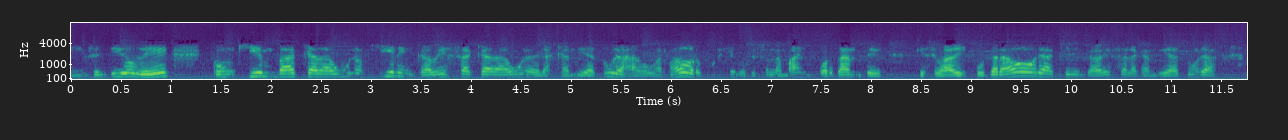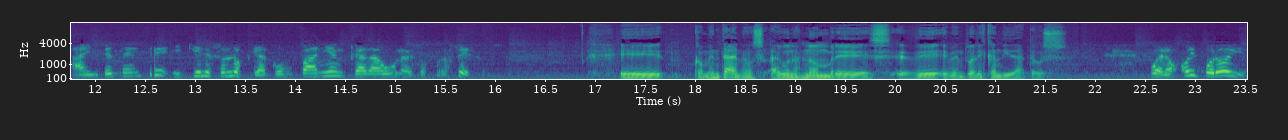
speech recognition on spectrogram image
en el sentido de con quién va cada uno, quién encabeza cada una de las candidaturas a gobernador, por ejemplo, que son las más importantes que se va a disputar ahora, quién encabeza la candidatura a intendente y quiénes son los que acompañan cada uno de esos procesos. Eh, comentanos algunos nombres de eventuales candidatos. Bueno, hoy por hoy,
